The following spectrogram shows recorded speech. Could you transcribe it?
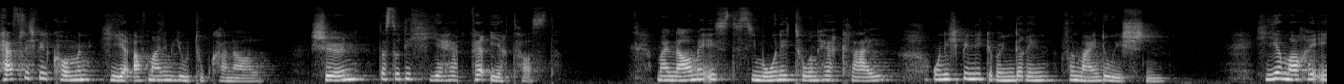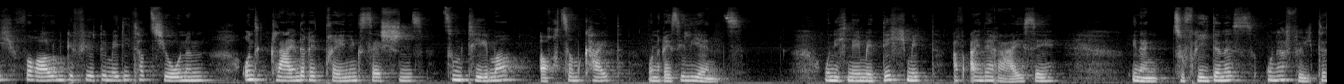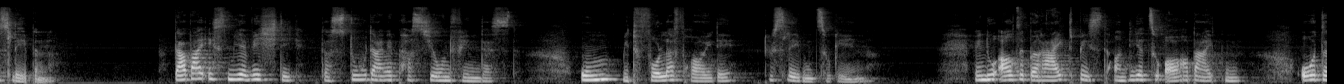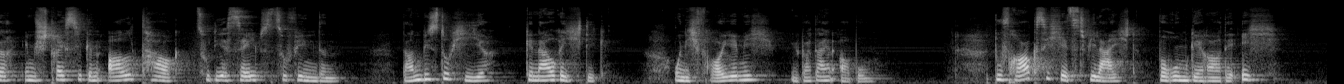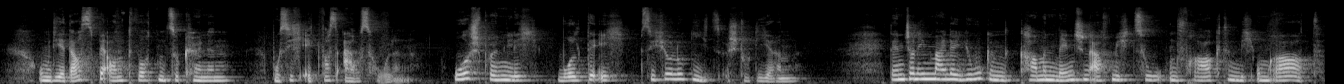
Herzlich willkommen hier auf meinem YouTube-Kanal. Schön, dass du dich hierher verirrt hast. Mein Name ist Simone Thurnherr-Klei und ich bin die Gründerin von Minduition. Hier mache ich vor allem geführte Meditationen und kleinere Trainingssessions zum Thema Achtsamkeit und Resilienz. Und ich nehme dich mit auf eine Reise in ein zufriedenes und erfülltes Leben. Dabei ist mir wichtig, dass du deine Passion findest, um mit voller Freude durchs Leben zu gehen. Wenn du also bereit bist, an dir zu arbeiten oder im stressigen Alltag zu dir selbst zu finden, dann bist du hier genau richtig. Und ich freue mich über dein Abo. Du fragst dich jetzt vielleicht, warum gerade ich? Um dir das beantworten zu können, muss ich etwas ausholen. Ursprünglich wollte ich Psychologie studieren. Denn schon in meiner Jugend kamen Menschen auf mich zu und fragten mich um Rat.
